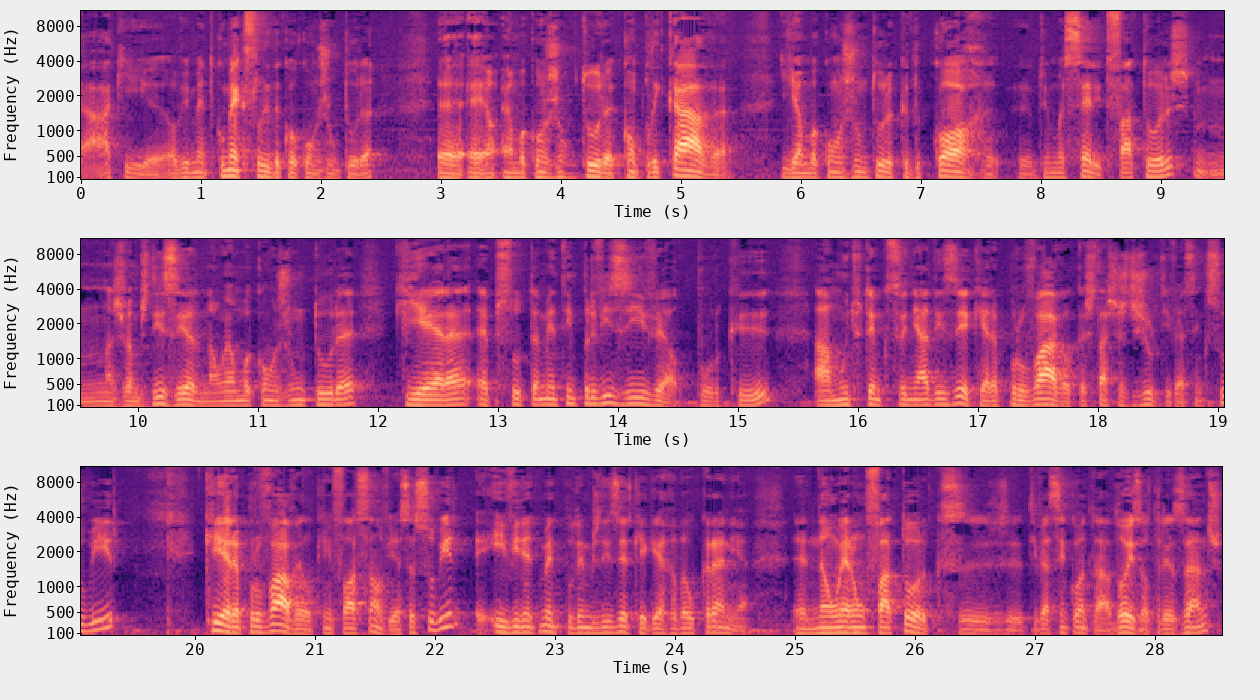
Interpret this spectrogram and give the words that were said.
há aqui, uh, obviamente, como é que se lida com a conjuntura. É, é, uma conjuntura complicada e é uma conjuntura que decorre eh, de uma série de fatores, mas vamos dizer, não é uma conjuntura que era absolutamente imprevisível, porque há muito tempo que se vinha a dizer que era provável que as taxas de juros tivessem que subir, que era provável que a inflação viesse a subir. Evidentemente, podemos dizer que a guerra da Ucrânia eh, não era um fator que se tivesse em conta há dois ou três anos,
